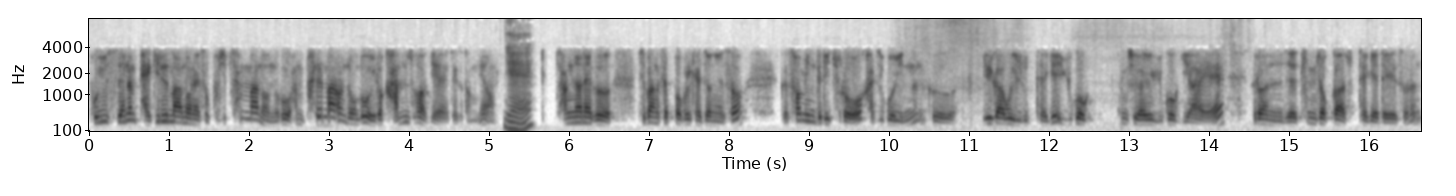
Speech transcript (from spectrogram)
보유세는 101만 원에서 93만 원으로 한 8만 원 정도 오히려 감소하게 되거든요. 예. 작년에 그 지방세법을 개정해서 그 서민들이 주로 가지고 있는 그 1가구 1주택의 6억 공시가격 6억 이하의 그런 이제 중저가 주택에 대해서는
